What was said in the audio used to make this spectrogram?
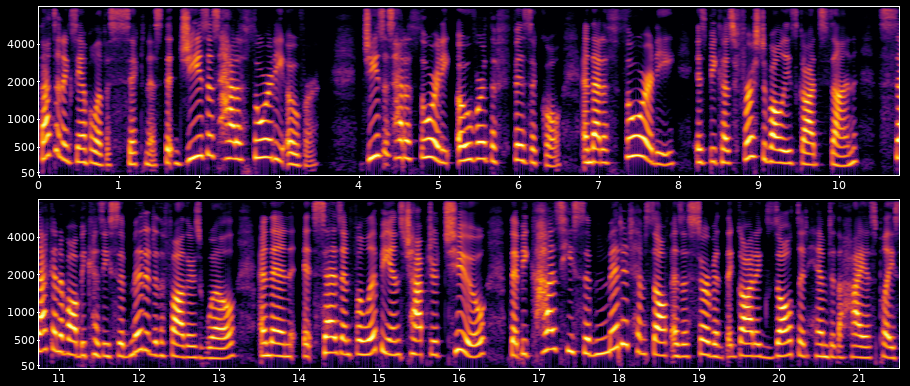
that's an example of a sickness that Jesus had authority over. Jesus had authority over the physical, and that authority is because, first of all, he's God's son. Second of all, because he submitted to the Father's will. And then it says in Philippians chapter 2 that because he submitted himself as a servant, that God exalted him to the highest place.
